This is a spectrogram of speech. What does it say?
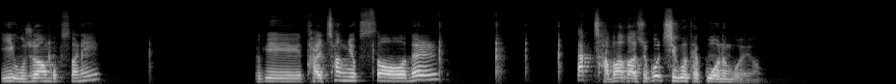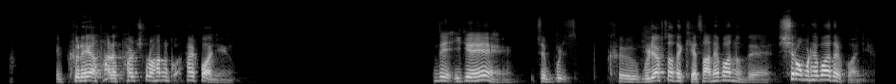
이 우주왕복선이 여기 달 착륙선을 딱 잡아가지고 지구 데리고 오는 거예요. 그래야 달에 탈출을 하는 거, 할 거 아니에요. 근데 이게 이제 물, 그 물리학자들 계산해봤는데 실험을 해봐야 될 거 아니에요.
